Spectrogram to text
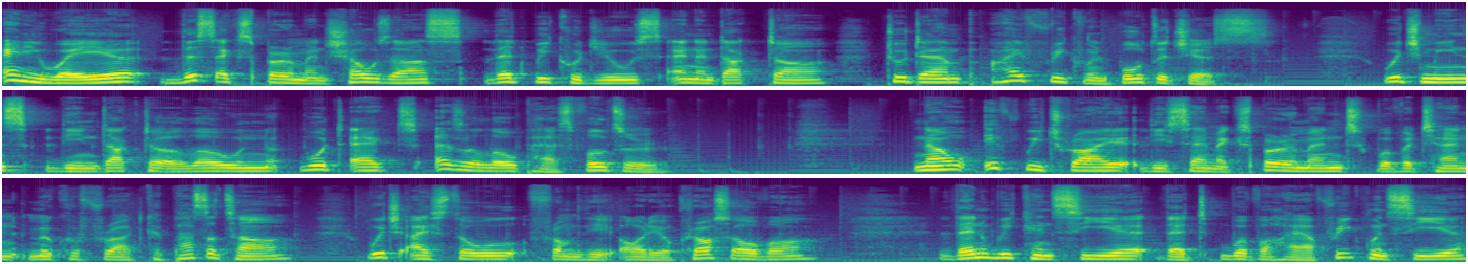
Anyway, this experiment shows us that we could use an inductor to damp high frequent voltages, which means the inductor alone would act as a low pass filter. Now if we try the same experiment with a 10 microfarad capacitor, which I stole from the audio crossover, then we can see that with a higher frequency,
